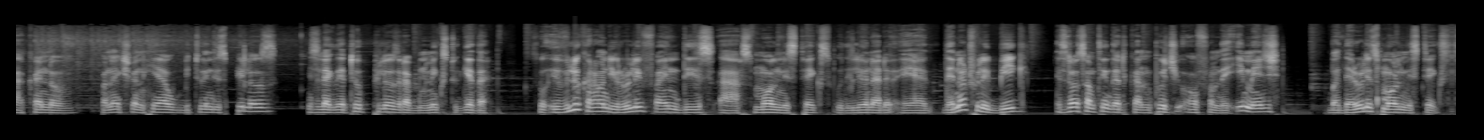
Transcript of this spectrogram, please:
uh, kind of connection here between these pillows. It's like the two pillows that have been mixed together. So if you look around, you really find these uh, small mistakes with the Leonardo AI. They're not really big. It's not something that can put you off from the image, but they're really small mistakes.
